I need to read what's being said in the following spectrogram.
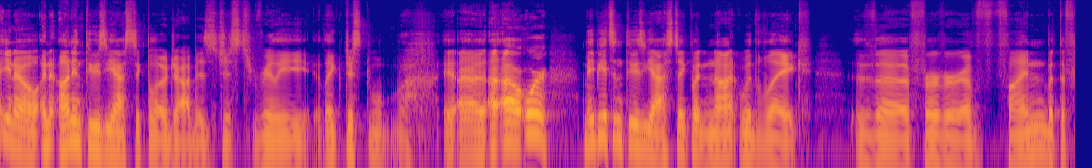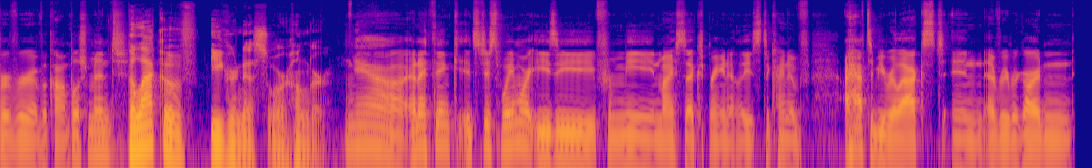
you know an unenthusiastic blowjob is just really like just uh, uh, or maybe it's enthusiastic but not with like the fervor of fun, but the fervor of accomplishment. The lack of eagerness or hunger. Yeah, and I think it's just way more easy for me in my sex brain at least to kind of I have to be relaxed in every regard and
